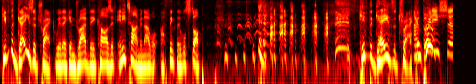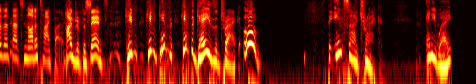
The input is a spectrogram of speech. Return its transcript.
"Give the gays a track where they can drive their cars at any time, and I will. I think they will stop." Give the gays a track. I'm pretty sure that that's not a typo. Hundred percent. Give give give give the gays a track. Ooh, the inside track. Anyway,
